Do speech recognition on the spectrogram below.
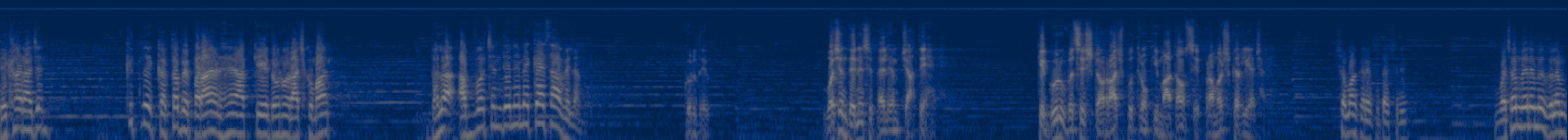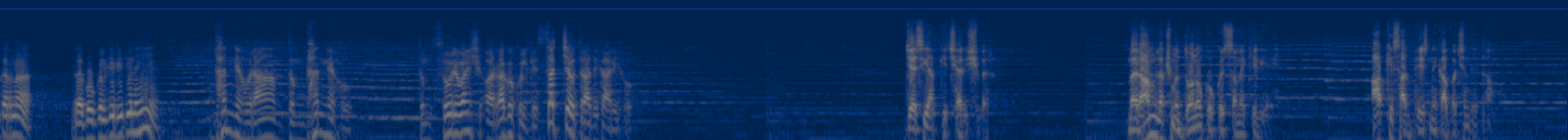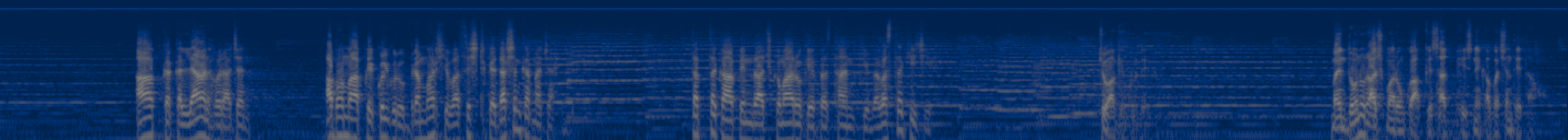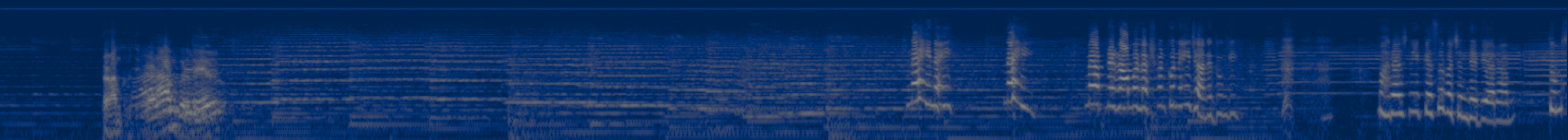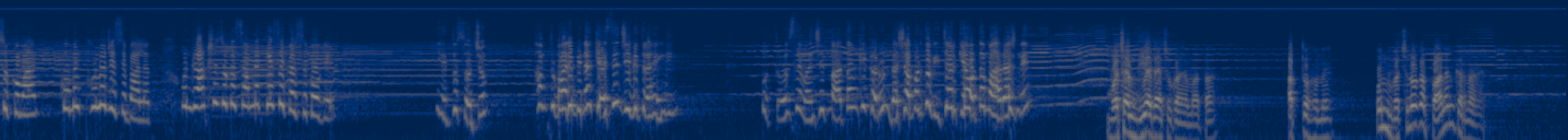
देखा राजन कितने कर्तव्य परायण हैं आपके दोनों राजकुमार। भला अब वचन देने में कैसा विलंब? गुरुदेव वचन देने से पहले हम चाहते हैं कि गुरु वशिष्ठ और राजपुत्रों की माताओं से परामर्श कर लिया जाए। क्षमा करें पिताश्री। वचन देने में विलंब करना रघुकुल की रीति नहीं है। धन्य हो राम तुम धन्य हो। तुम सूर्यवंश और रघुकुल के सच्चे उत्तराधिकारी हो। जैसी आपकी इच्छा ऋषिवर मैं राम लक्ष्मण दोनों को कुछ समय के लिए आपके साथ भेजने का वचन देता हूँ। आपका कल्याण हो राजन। अब हम आपके कुलगुरु ब्रह्मर्षि वशिष्ठ के दर्शन करना चाहेंगे। तब तक आप इन राजकुमारों के प्रस्थान की व्यवस्था कीजिए। जो आगे गुरुदेव मैं इन दोनों राजकुमारों को आपके साथ भेजने का वचन देता हूँ। प्रणाम गुरुदेव। प्रणाम गुरुदेव। नहीं नहीं। और लक्ष्मण को नहीं जाने दूँगी। महाराज ने ये कैसा वचन दे दिया राम? तुम सुकुमार कोमल फूलों जैसे बालक उन राक्षसों का सामना कैसे कर सकोगे? ये तो सोचो हम तुम्हारे बिना कैसे जीवित रहेंगी? पुत्रों से वंचित माताओं की करुण दशा पर तो विचार किया होता महाराज ने। वचन दिया जा चुका है माता। अब तो हमें उन वचनों का पालन करना है।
